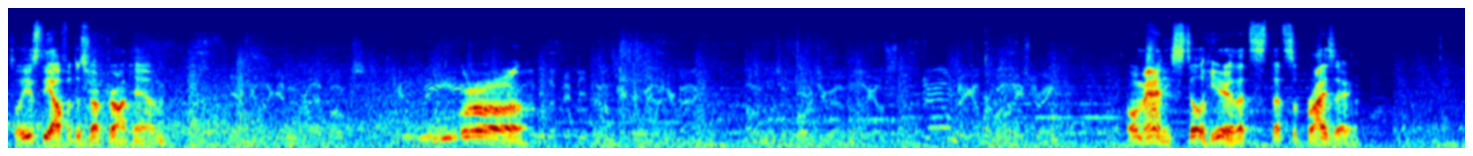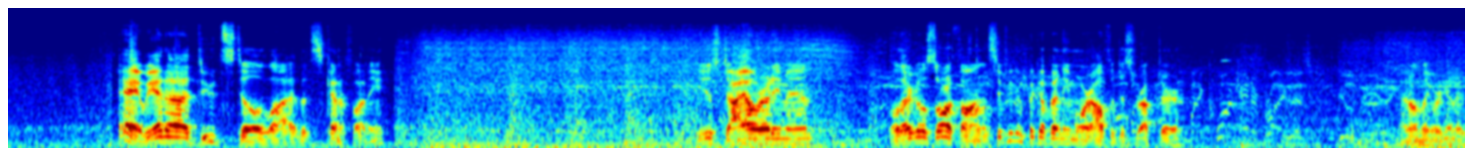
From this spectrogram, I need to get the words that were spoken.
So we'll use the Alpha Disruptor on him. Ugh. Oh man, he's still here. That's that's surprising. Hey, we had a dude still alive. That's kind of funny. You just die already, man? Well, there goes Zorthon. Let's see if we can pick up any more Alpha Disruptor. I don't think we're gonna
